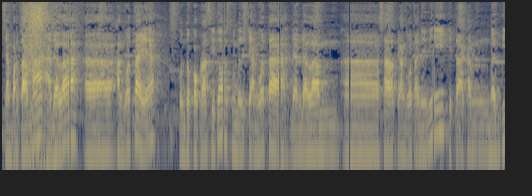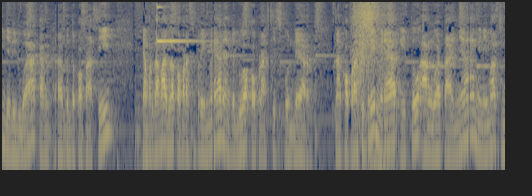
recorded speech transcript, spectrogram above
Yang pertama adalah uh, anggota ya. Untuk kooperasi itu harus memiliki anggota dan dalam uh, syarat keanggotaan ini kita akan bagi jadi dua kan, uh, bentuk kooperasi yang pertama adalah koperasi primer, yang kedua koperasi sekunder. Nah, koperasi primer itu anggotanya minimal 9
